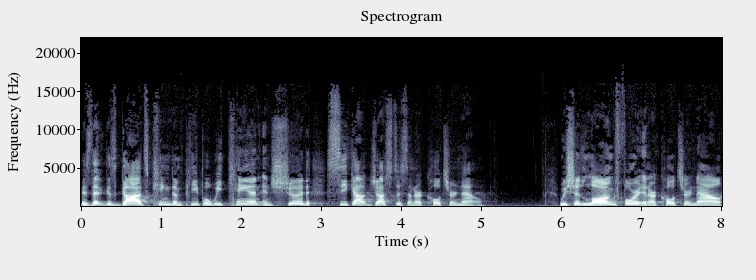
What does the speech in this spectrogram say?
is that as God's kingdom people, we can and should seek out justice in our culture now. We should long for it in our culture now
